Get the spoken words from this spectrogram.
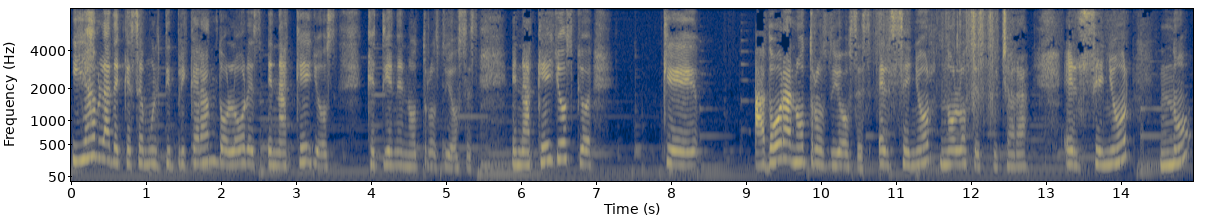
y habla de que se multiplicarán dolores en aquellos que tienen otros dioses, en aquellos que, que adoran otros dioses. El Señor no los escuchará. El Señor no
